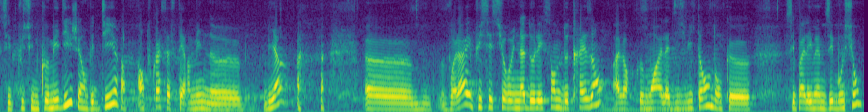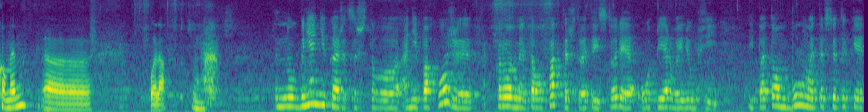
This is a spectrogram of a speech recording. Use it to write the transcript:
c'est plus une comédie, j'ai envie de dire. En tout cas, ça se termine bien. voilà, et puis c'est sur une adolescente de 13 ans, alors que moi, elle a 18 ans, donc c'est pas les mêmes émotions quand même. Voilà. Ну, мне не кажется, что они похожи, кроме того факта, что это история о первой любви. И потом бум это все-таки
